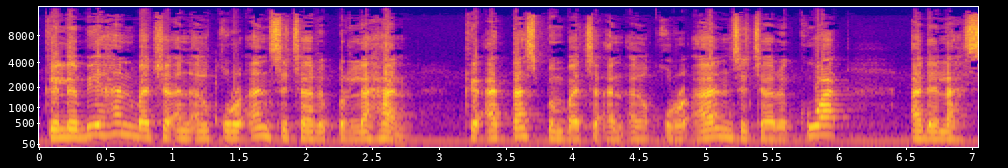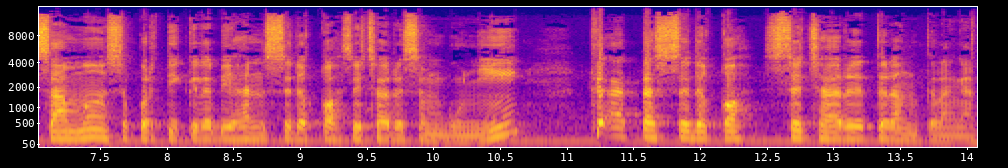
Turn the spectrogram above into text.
kelebihan bacaan Al-Quran secara perlahan ke atas pembacaan Al-Quran secara kuat adalah sama seperti kelebihan sedekah secara sembunyi ke atas sedekah secara terang-terangan.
